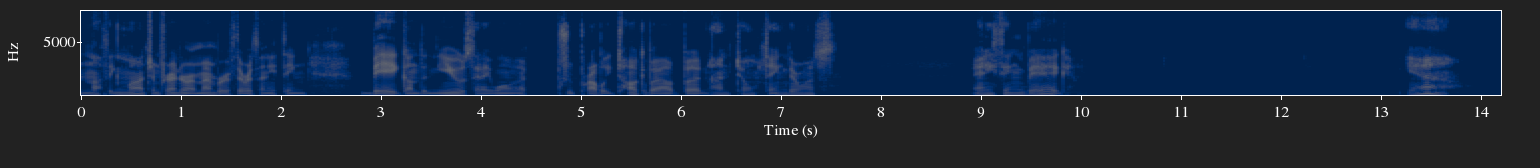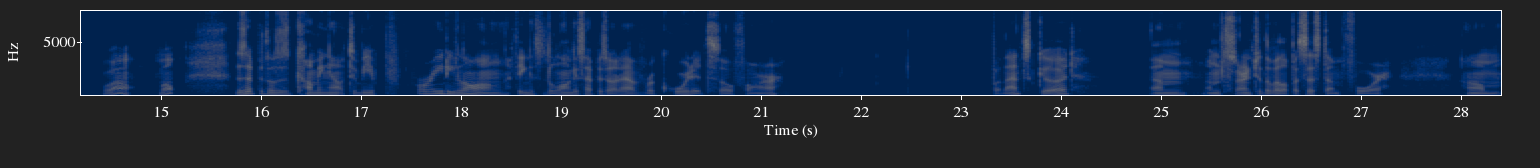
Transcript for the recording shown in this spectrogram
Nothing much. I'm trying to remember if there was anything big on the news that I want should probably talk about, but I don't think there was anything big. Yeah. Wow. Well, this episode is coming out to be pretty long. I think it's the longest episode I've recorded so far. But that's good. Um, I'm starting to develop a system for um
